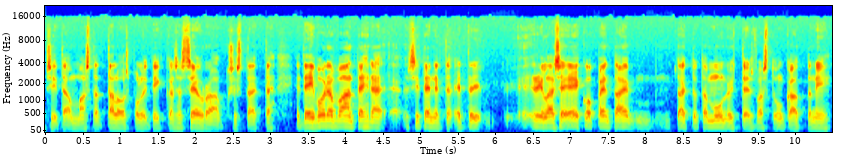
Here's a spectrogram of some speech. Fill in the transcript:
siitä omasta talouspolitiikkansa seurauksista, että, että ei voida vaan tehdä siten, että, että erilaisen EKP tai, tai tota muun yhteisvastuun kautta niin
